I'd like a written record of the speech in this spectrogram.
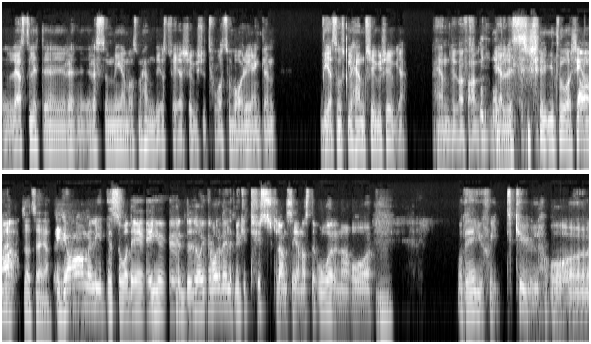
läste lite re, resumén vad som hände just för er 2022 så var det egentligen det som skulle hänt 2020 hände i alla fall delvis 22 år senare ja, så att säga. Ja, men lite så. Det, är ju, det har ju varit väldigt mycket Tyskland de senaste åren och, mm. och det är ju skitkul. Och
